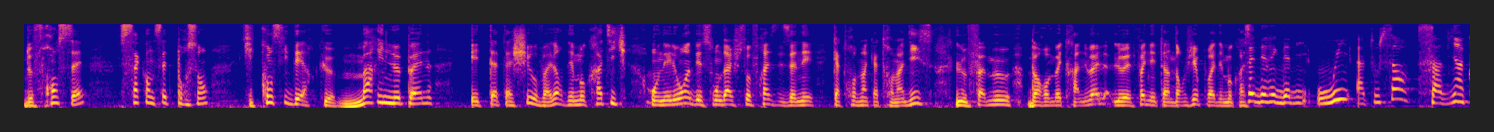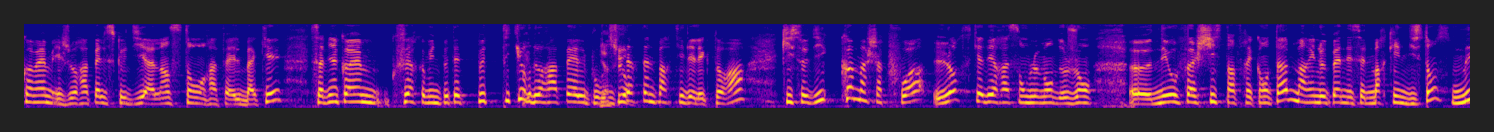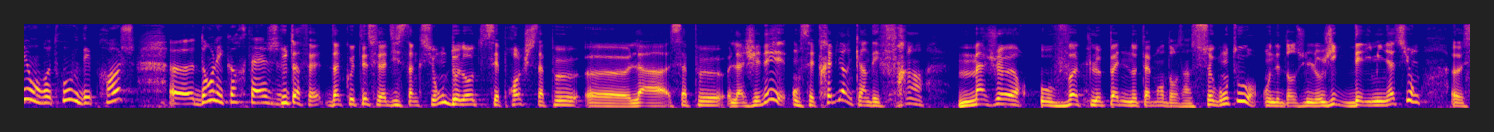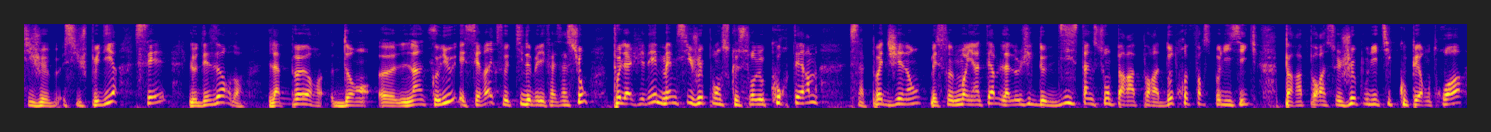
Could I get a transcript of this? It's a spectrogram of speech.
de Français, 57%, qui considèrent que Marine Le Pen est attaché aux valeurs démocratiques. On est loin des sondages Sofres des années 80-90, le fameux baromètre annuel, le FN est un danger pour la démocratie. Frédéric Dabi, oui à tout ça. Ça vient quand même, et je rappelle ce que dit à l'instant Raphaël Baquet, ça vient quand même faire comme une peut-être petite cure de rappel pour une certaine partie de l'électorat qui se dit, comme à chaque fois, lorsqu'il y a des rassemblements de gens euh, néofascistes infréquentables, Marine Le Pen essaie de marquer une distance, mais on retrouve des proches euh, dans les cortèges. Tout à fait. D'un côté, c'est la distinction, de l'autre, ses proches, ça peut, euh, la, ça peut la gêner. On sait très bien qu'un des freins majeur au vote Le Pen, notamment dans un second tour. On est dans une logique d'élimination, euh, si, je, si je puis dire. C'est le désordre, la peur dans euh, l'inconnu. Et c'est vrai que ce type de manifestation peut la gêner, même si je pense que sur le court terme, ça peut être gênant. Mais sur le moyen terme, la logique de distinction par rapport à d'autres forces politiques, par rapport à ce jeu politique coupé en trois,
